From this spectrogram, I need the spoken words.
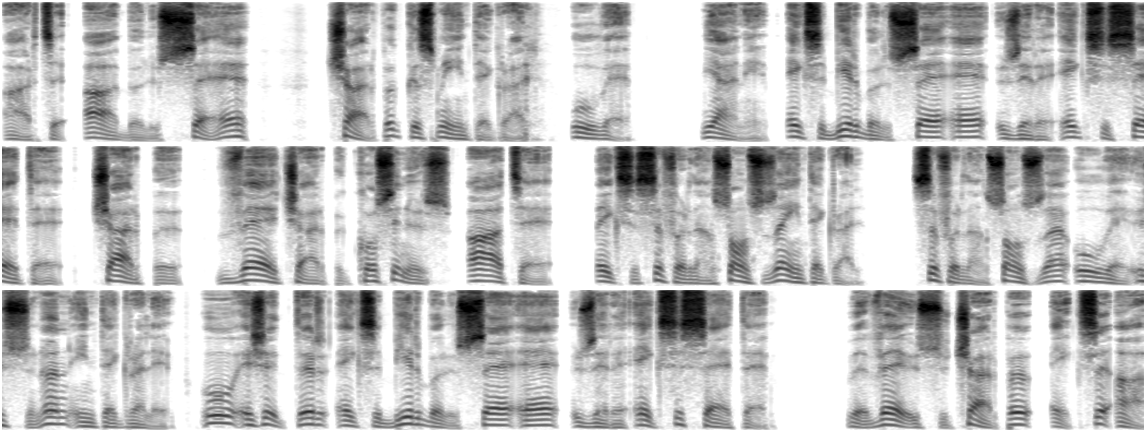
artı a bölü s çarpı kısmi integral uv. Yani eksi 1 bölü se üzeri eksi st çarpı v çarpı kosinüs at eksi sıfırdan sonsuza integral. Sıfırdan sonsuza u ve üssünün integrali. u eşittir eksi 1 bölü se üzeri eksi st ve v üssü çarpı eksi a.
